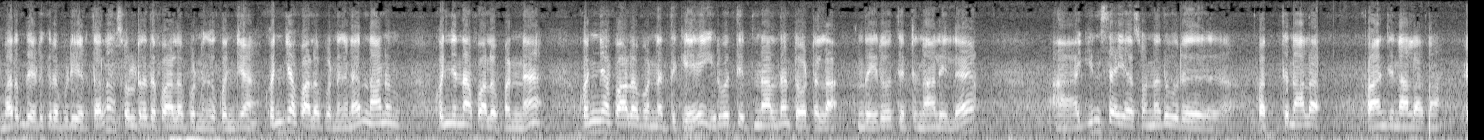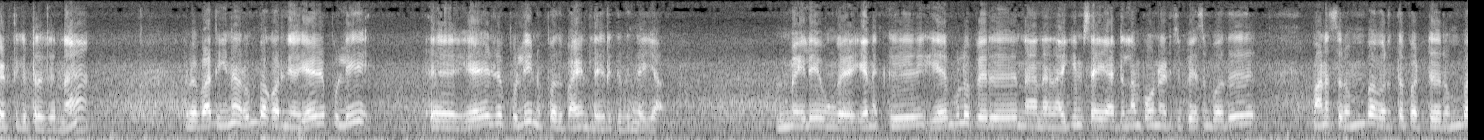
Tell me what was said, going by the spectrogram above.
மருந்து எடுக்கிறபடி எடுத்தாலும் சொல்கிறத ஃபாலோ பண்ணுங்கள் கொஞ்சம் கொஞ்சம் ஃபாலோ பண்ணுங்கன்னாரு. நானும் கொஞ்சம் தான் ஃபாலோ பண்ணேன். கொஞ்சம் ஃபாலோ பண்ணதுக்கே இருபத்தெட்டு நாள் தான் டோட்டலாக இந்த இருபத்தெட்டு நாளில் அகிம்சையா சொன்னது ஒரு பத்து நாளாக பாஞ்சு நாளாக தான் எடுத்துக்கிட்டு இருக்குன்னேன் இப்போ பார்த்தீங்கன்னா ரொம்ப குறைஞ்ச ஏழு புள்ளி ஏழு புள்ளி முப்பது பாயிண்டில் இருக்குதுங்க ஐயா. உண்மையிலே உங்கள் எனக்கு எவ்வளோ பேர் நான் அகிம்சையாட்டெல்லாம் ஃபோன் அடித்து பேசும்போது மனசு ரொம்ப வருத்தப்பட்டு ரொம்ப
